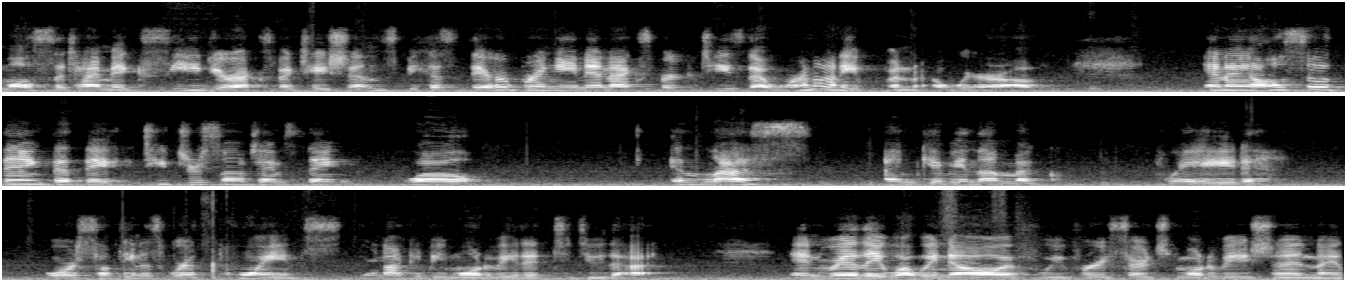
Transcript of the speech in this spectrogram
most of the time exceed your expectations because they're bringing in expertise that we're not even aware of. And i also think that the teachers sometimes think well unless i'm giving them a grade or something is worth points they're not going to be motivated to do that. And really what we know if we've researched motivation i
